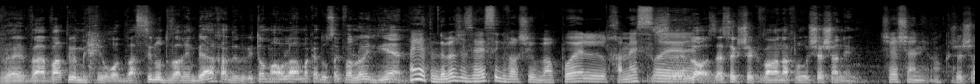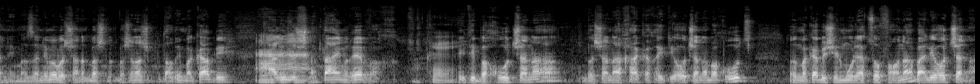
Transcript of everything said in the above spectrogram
ועברתי במכירות, ועשינו דברים ביחד, ופתאום העולם הכדורסל כבר לא עניין. היי, אתה מדבר שזה עסק כבר שכבר פועל 15... זה, לא, זה עסק שכבר אנחנו שש שנים. שש שנים, אוקיי. שש שנים. אז אני אומר, בשנה, בשנה, בשנה שפוטרתי ממכבי, היה לי איזה אה. שנתיים רווח. אוקיי. הייתי בחוץ שנה, בשנה אחר כך הייתי עוד שנה בחוץ, זאת אומרת, מכבי שילמו לי עד סוף העונה, והיה לי עוד שנה.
